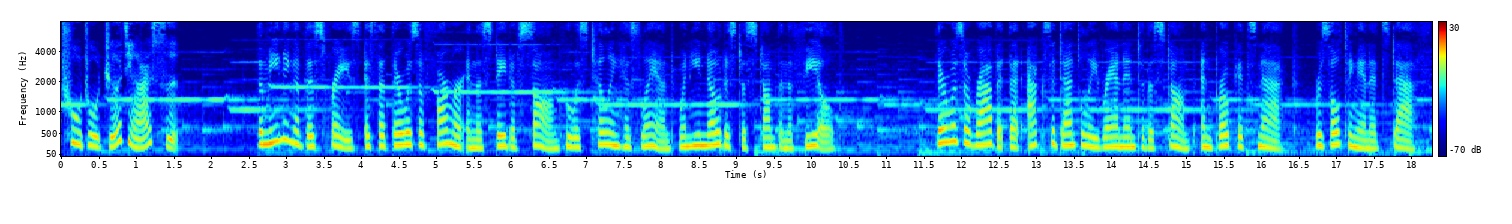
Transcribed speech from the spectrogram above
触住折颈而死。The meaning of this phrase is that there was a farmer in the state of Song who was tilling his land when he noticed a stump in the field. There was a rabbit that accidentally ran into the stump and broke its neck, resulting in its death.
